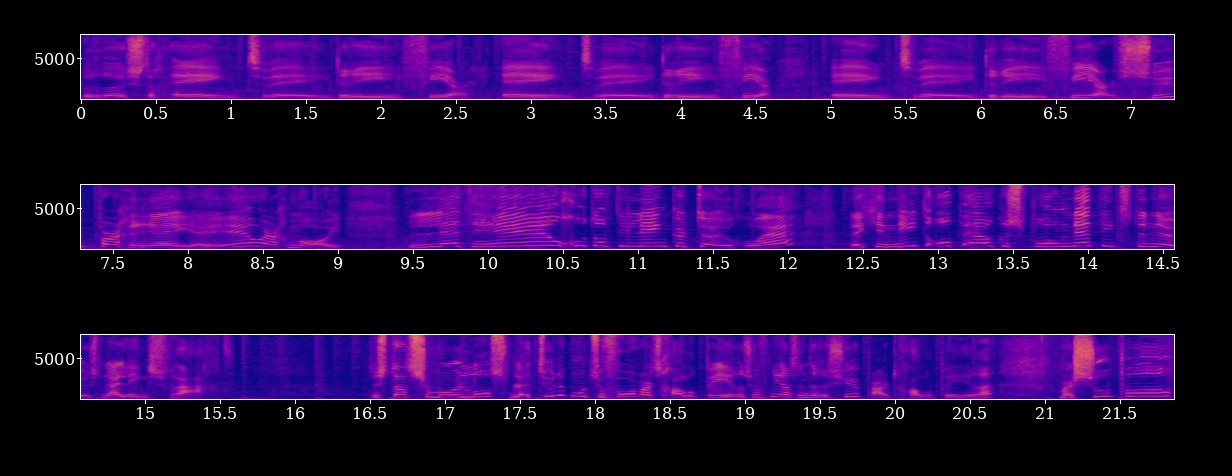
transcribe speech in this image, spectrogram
Rustig. 1, 2, 3, 4. 1, 2, 3, 4. 1, 2, 3, 4. Super gereden. Heel erg mooi. Let heel goed op die linkerteugel, hè? Dat je niet op elke sprong net iets de neus naar links vraagt. Dus dat ze mooi los blijft. Tuurlijk moet ze voorwaarts galopperen. Ze hoeft niet als een dressuurpaard te galopperen. Maar soepel,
